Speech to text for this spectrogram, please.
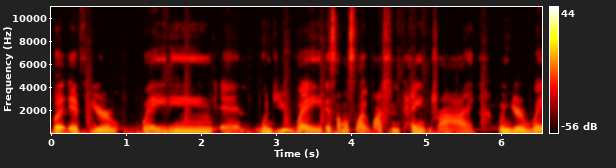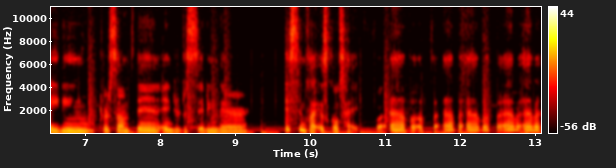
But if you're waiting and when you wait, it's almost like watching paint dry. When you're waiting for something and you're just sitting there, it seems like it's gonna take forever, forever, ever, forever, ever.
